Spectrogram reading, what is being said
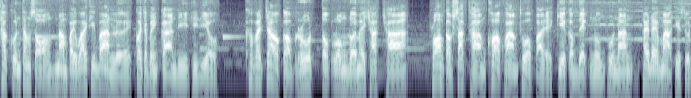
ถ้าคุณทั้งสองนำไปไว้ที่บ้านเลยก็จะเป็นการดีทีเดียว ข้าพเจ้ากับรูทตกลงโดยไม่ชักช้า พร้อมกับซักถามข้อความทั่วไปเกี่ยวกับเด็กหนุ่มผู้นั้นให้ได้มากที่สุด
